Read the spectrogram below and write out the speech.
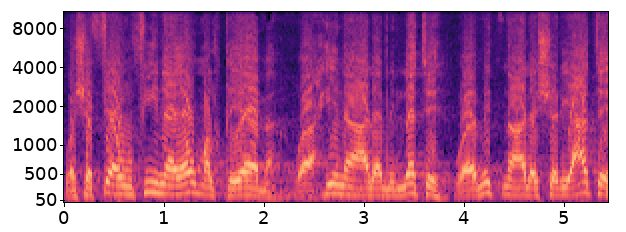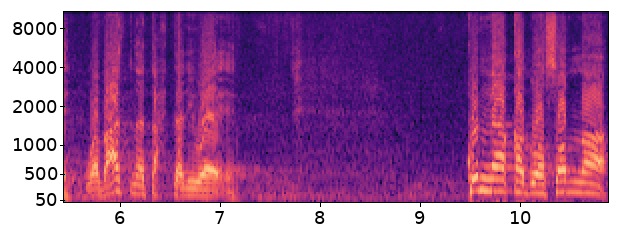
وشفعه فينا يوم القيامة وأحينا على ملته وأمتنا على شريعته وابعثنا تحت لوائه. كنا قد وصلنا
